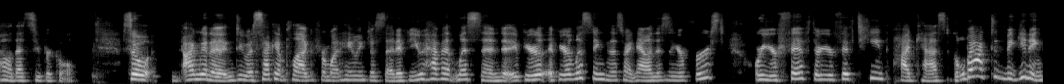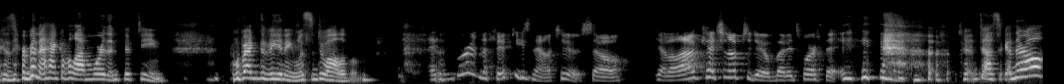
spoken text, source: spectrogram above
Oh, that's super cool. So I'm going to do a second plug from what Haley just said. If you haven't listened, if you're if you're listening to this right now and this is your first or your fifth or your 15th podcast, go back to the beginning because there've been a heck of a lot more than 15. Go back to the beginning, listen to all of them. And we're in the 50s now too. So got a lot of catching up to do, but it's worth it. Fantastic. And they're all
